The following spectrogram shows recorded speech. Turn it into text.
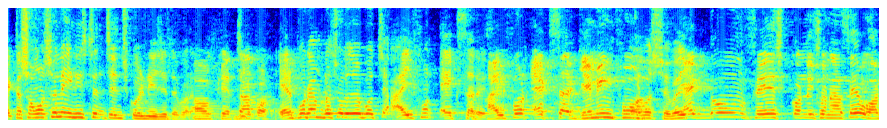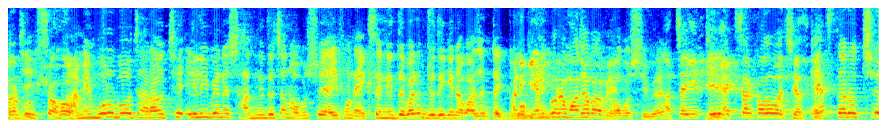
একটা সমস্যা হলে ইনস্ট্যান্ট চেঞ্জ করে নিয়ে যেতে পারেন। জি। তারপর? এরপরে আমরা চলে যাব হচ্ছে iPhone X R iPhone X R gaming phone অবশ্যই ভাই। একদম ফ্রেশ কন্ডিশন আছে ওয়াটারপ্রুফ সহ। আমি বলব যারা হচ্ছে এলিভেন এর স্বাদ নিতে চান অবশ্যই আইফোন এক্স এ নিতে পারেন। যদি কিনা বাজারটা একটু মানে গেম করে মজা পাবে? অবশ্যই ভাই। আচ্ছা এই- এক্স আর কত পাচ্ছি আজকে? এক্স আর হচ্ছে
